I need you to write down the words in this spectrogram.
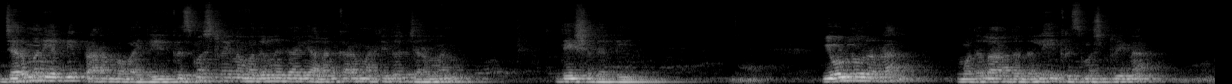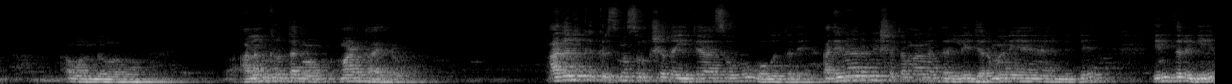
ಜರ್ಮನಿಯಲ್ಲಿ ಪ್ರಾರಂಭವಾಯಿತು. ಈ ಕ್ರಿಸ್ಮಸ್ ಟ್ರೀನ ಮೊದಲನೇದಾಗಿ ಅಲಂಕಾರ ಮಾಡ್ತಿದ್ದು ಜರ್ಮನ್ ದೇಶದಲ್ಲಿ. ಏಳ್ನೂರರ ಮೊದಲಾರ್ಧದಲ್ಲಿ ಕ್ರಿಸ್ಮಸ್ ಟ್ರೀನ ಒಂದು ಅಲಂಕೃತ ಮಾಡ್ತಾ ಇದ್ರು. ಆಧುನಿಕ ಕ್ರಿಸ್ಮಸ್ ವೃಕ್ಷದ ಇತಿಹಾಸವು ಹೋಗುತ್ತದೆ. ಹದಿನಾರನೇ ಶತಮಾನದಲ್ಲಿ ಜರ್ಮನಿಯಲ್ಲಿಗೆ ಹಿಂತಿರುಗಿ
